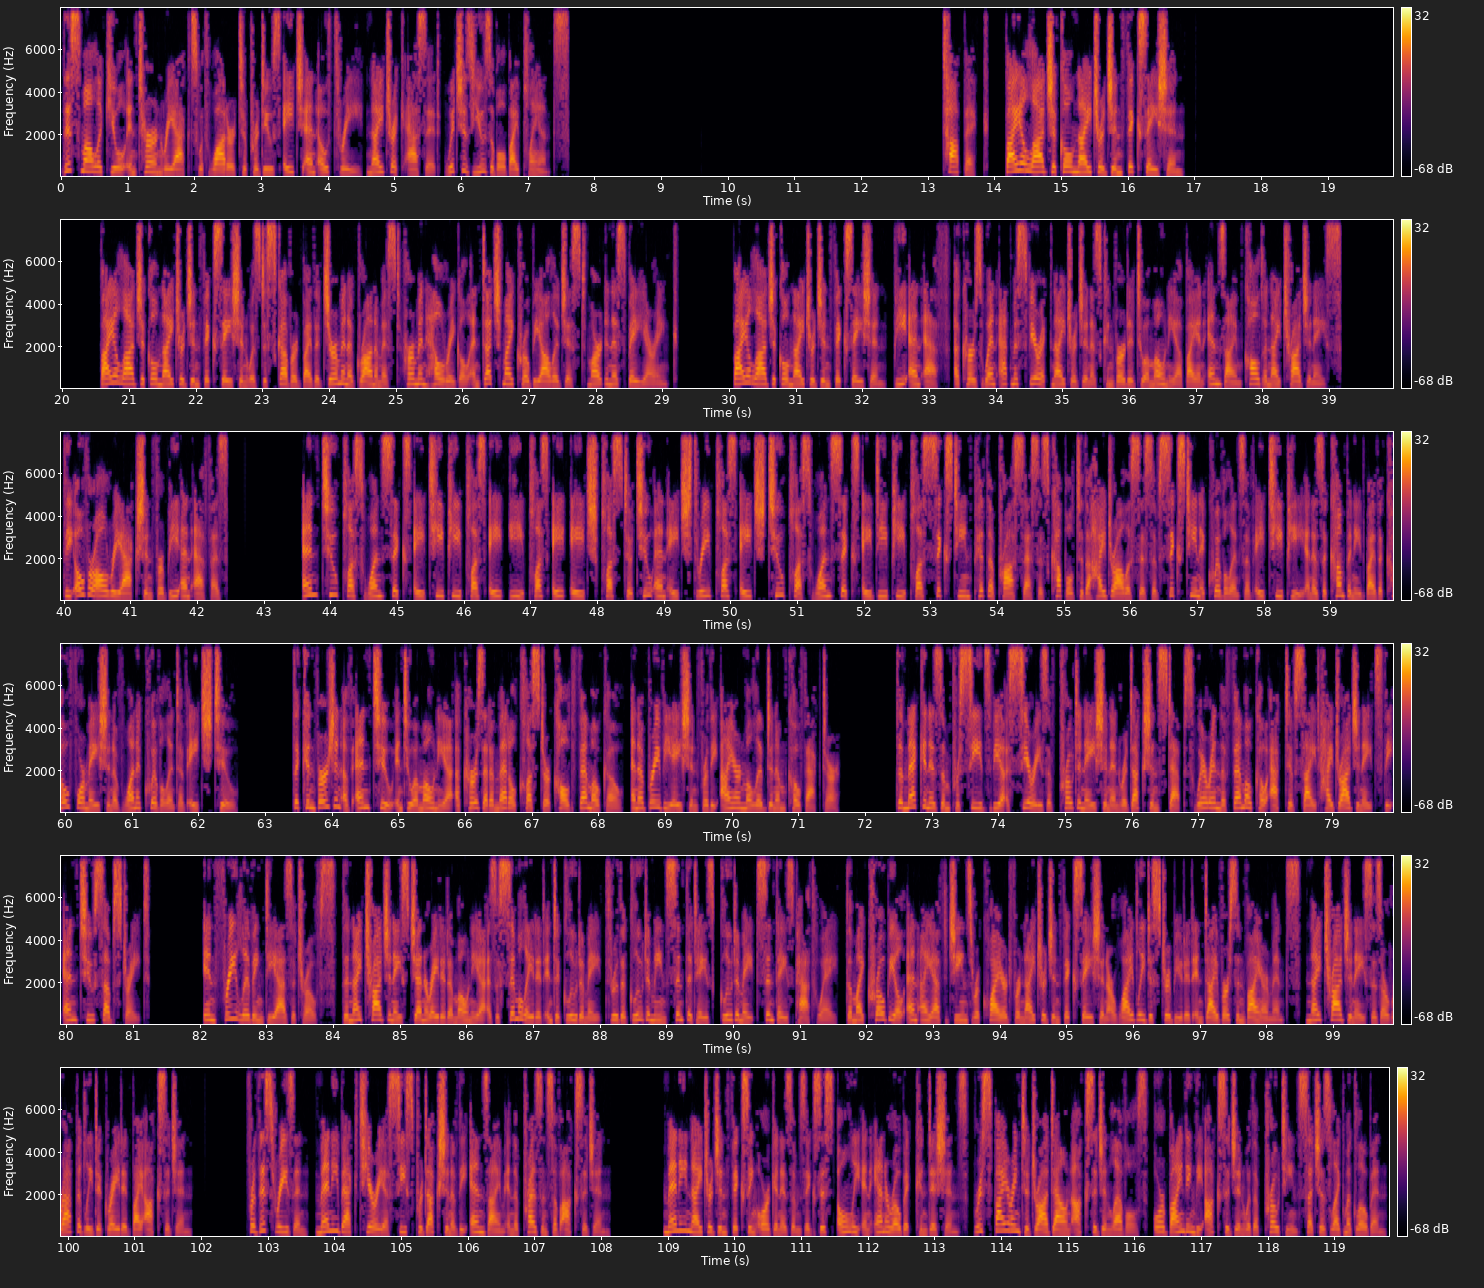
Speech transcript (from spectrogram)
This molecule in turn reacts with water to produce HNO3 nitric acid which is usable by plants. Topic: Biological nitrogen fixation. Biological nitrogen fixation was discovered by the German agronomist Hermann Hellriegel and Dutch microbiologist Martinus Beijerinck. Biological nitrogen fixation BNF, occurs when atmospheric nitrogen is converted to ammonia by an enzyme called a nitrogenase. The overall reaction for BNF is N2 plus 1 6 ATP plus 8 E plus 8 H plus To2 NH3 plus H2 plus 1 6 ADP plus 16 Pitha process is coupled to the hydrolysis of 16 equivalents of ATP and is accompanied by the co-formation of one equivalent of H2. The conversion of N2 into ammonia occurs at a metal cluster called FeMoCo, an abbreviation for the iron-molybdenum cofactor. The mechanism proceeds via a series of protonation and reduction steps wherein the FeMoCo active site hydrogenates the N2 substrate. In free-living diazotrophs, the nitrogenase-generated ammonia is assimilated into glutamate through the glutamine synthetase glutamate synthase pathway. The microbial NIF genes required for nitrogen fixation are widely distributed in diverse environments. Nitrogenases are rapidly degraded by oxygen. For this reason, many bacteria cease production of the enzyme in the presence of oxygen. Many nitrogen-fixing organisms exist only in anaerobic conditions, respiring to draw down oxygen levels, or binding the oxygen with a protein such as leghemoglobin.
